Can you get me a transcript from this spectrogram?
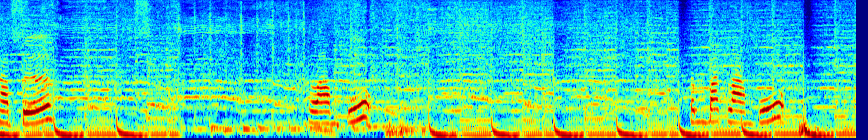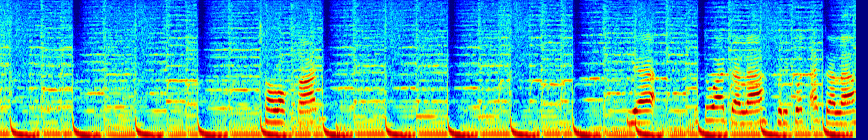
kabel, lampu, tempat lampu, colokan. Ya, itu adalah berikut adalah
